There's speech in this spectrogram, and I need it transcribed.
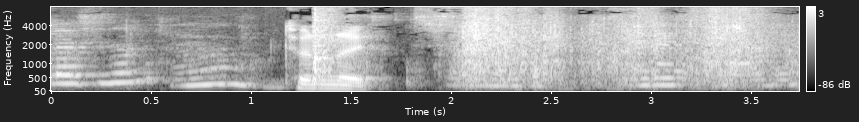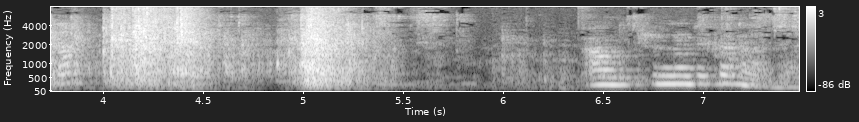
ଭଲ ଅଛି ଚୁନରି ହୁଁ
